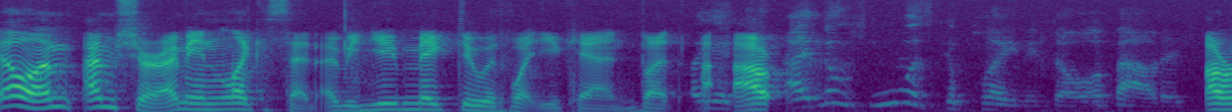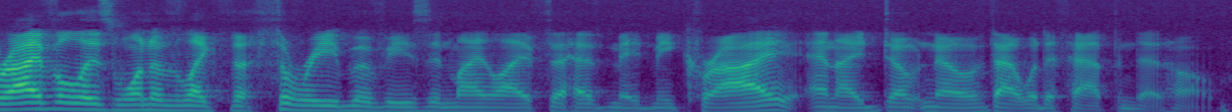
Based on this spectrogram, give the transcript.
Oh, I'm I'm sure. I mean, like I said, I mean you make do with what you can. But But yeah, Ar- I know he was complaining though about it. Arrival is one of like the three movies in my life that have made me cry, and I don't know if that would have happened at home.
